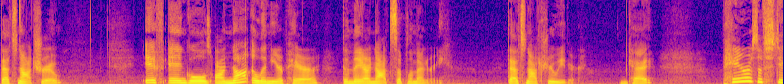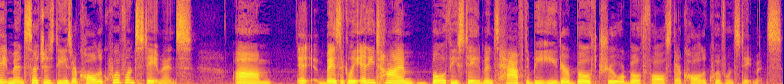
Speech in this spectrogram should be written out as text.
That's not true. If angles are not a linear pair, then they are not supplementary. That's not true either. Okay? Pairs of statements such as these are called equivalent statements. Um, it, basically, anytime both these statements have to be either both true or both false, they're called equivalent statements.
